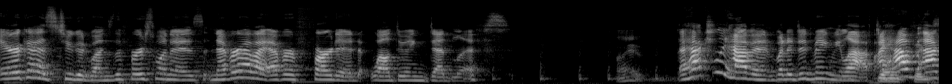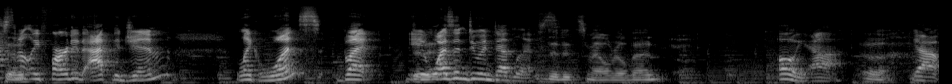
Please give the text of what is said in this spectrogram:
Erica has two good ones. The first one is Never have I ever farted while doing deadlifts. I, I actually haven't, but it did make me laugh. I have think so. accidentally farted at the gym, like once, but it, it- wasn't doing deadlifts. did it smell real bad? oh yeah, Ugh. yeah.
